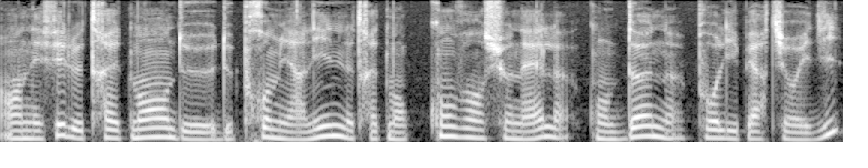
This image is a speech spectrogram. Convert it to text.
En effet, le traitement de première ligne, le traitement conventionnel qu'on donne pour l'hyperthyroïdie,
